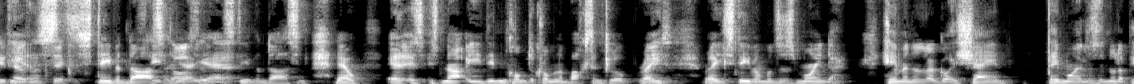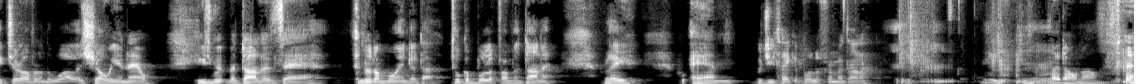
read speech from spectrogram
Yeah, 2006. Stephen Dawson, Steve Dawson, yeah, yeah, yeah. Stephen Dawson. Now, it's, it's not, he didn't come to Crumlin Boxing Club, right? Right, Stephen was his minder. Him and another guy, Shane, they mind. There's another picture over on the wall I'll show you now. He's with Madonna's, uh, another minder that took a bullet for Madonna, right? Um, Would you take a bullet for Madonna? I don't know.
